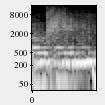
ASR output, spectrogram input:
Motion.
